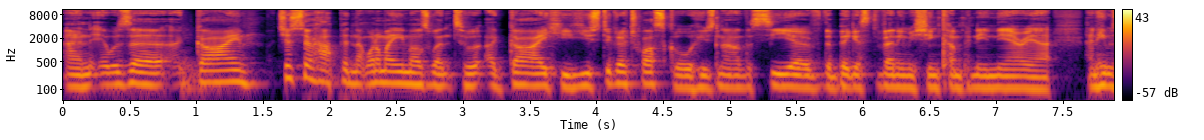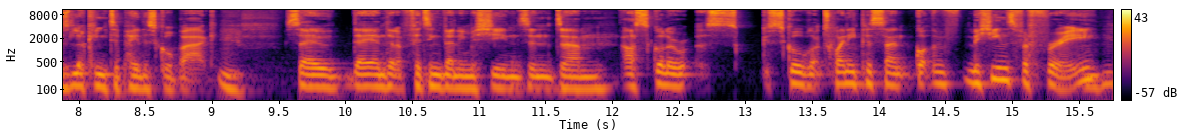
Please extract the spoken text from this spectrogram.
and it was a, a, guy. Just so happened that one of my emails went to a guy who used to go to our school, who's now the CEO of the biggest vending machine company in the area, and he was looking to pay the school back. Mm. So they ended up fitting vending machines, and um, our school school got twenty percent, got the machines for free, mm-hmm.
